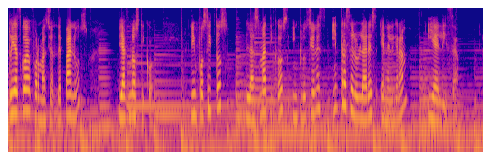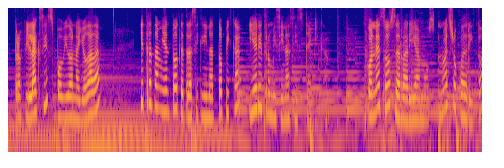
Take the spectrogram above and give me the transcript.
Riesgo de formación de panus. Diagnóstico: linfocitos plasmáticos, inclusiones intracelulares en el GRAM y ELISA, profilaxis povidona yodada y tratamiento tetraciclina tópica y eritromicina sistémica. Con eso cerraríamos nuestro cuadrito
